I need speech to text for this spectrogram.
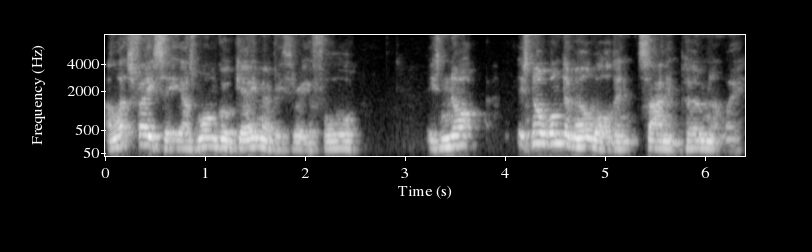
And let's face it, he has one good game every three or four. He's not. It's no wonder Millwall didn't sign him permanently.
